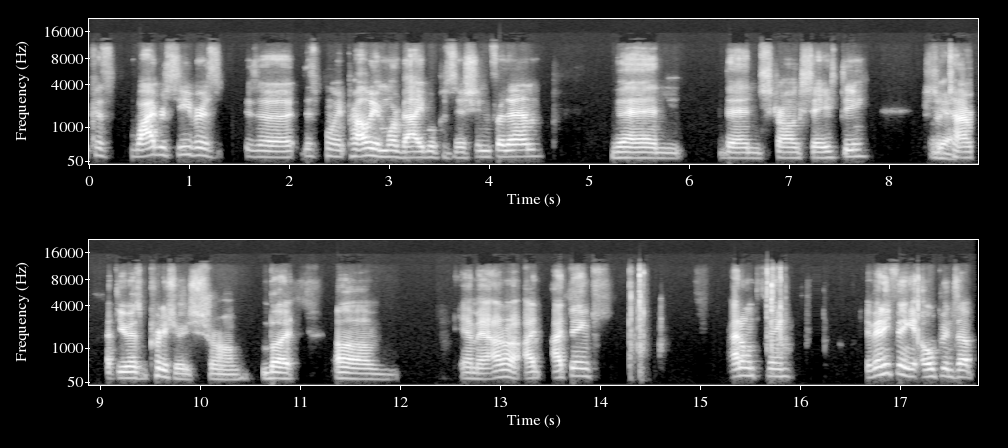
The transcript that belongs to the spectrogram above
because wide receivers is a this point probably a more valuable position for them than than strong safety. So yeah. Tyrann Mathieu is pretty sure he's strong, but um, yeah, man, I don't know. I I think I don't think if anything, it opens up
